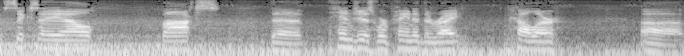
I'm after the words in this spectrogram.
6AL box. The hinges were painted the right color, uh,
